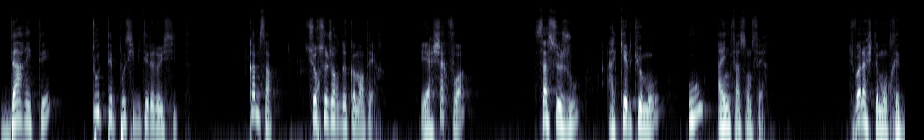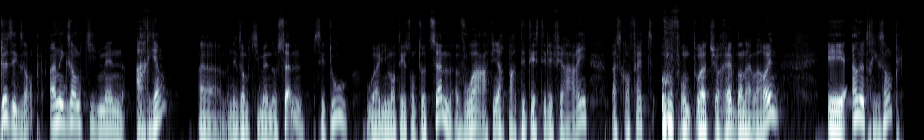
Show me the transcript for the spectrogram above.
d'arrêter toutes tes possibilités de réussite. Comme ça, sur ce genre de commentaires. Et à chaque fois, ça se joue à quelques mots ou à une façon de faire. Tu vois, là, je t'ai montré deux exemples. Un exemple qui mène à rien, un exemple qui mène au somme, c'est tout, ou à alimenter son taux de somme, voire à finir par détester les Ferrari, parce qu'en fait, au fond de toi, tu rêves d'en avoir une. Et un autre exemple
